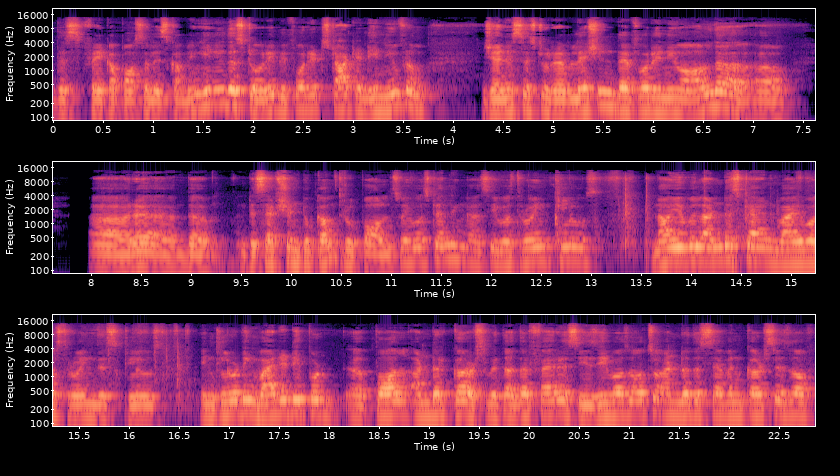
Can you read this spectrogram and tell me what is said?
this fake apostle is coming. He knew the story before it started. He knew from Genesis to Revelation. Therefore, he knew all the uh, uh, the deception to come through Paul. So he was telling us, he was throwing clues. Now you will understand why he was throwing these clues, including why did he put uh, Paul under curse with other Pharisees. He was also under the seven curses of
